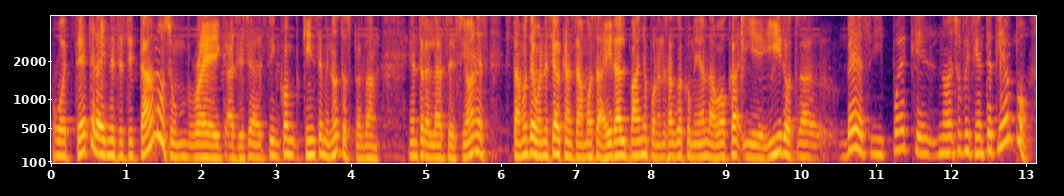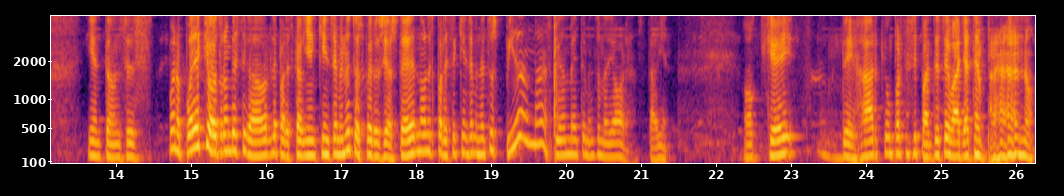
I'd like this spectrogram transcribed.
o etcétera. Y necesitamos un break, así sea 5, 15 minutos, perdón, entre las sesiones. Estamos de buenas si alcanzamos a ir al baño, ponernos algo de comida en la boca y ir otra vez. Y puede que no es suficiente tiempo. Y entonces bueno, puede que a otro investigador le parezca bien 15 minutos, pero si a ustedes no les parece 15 minutos, pidan más, pidan 20 minutos, media hora, está bien. Ok, dejar que un participante se vaya temprano.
